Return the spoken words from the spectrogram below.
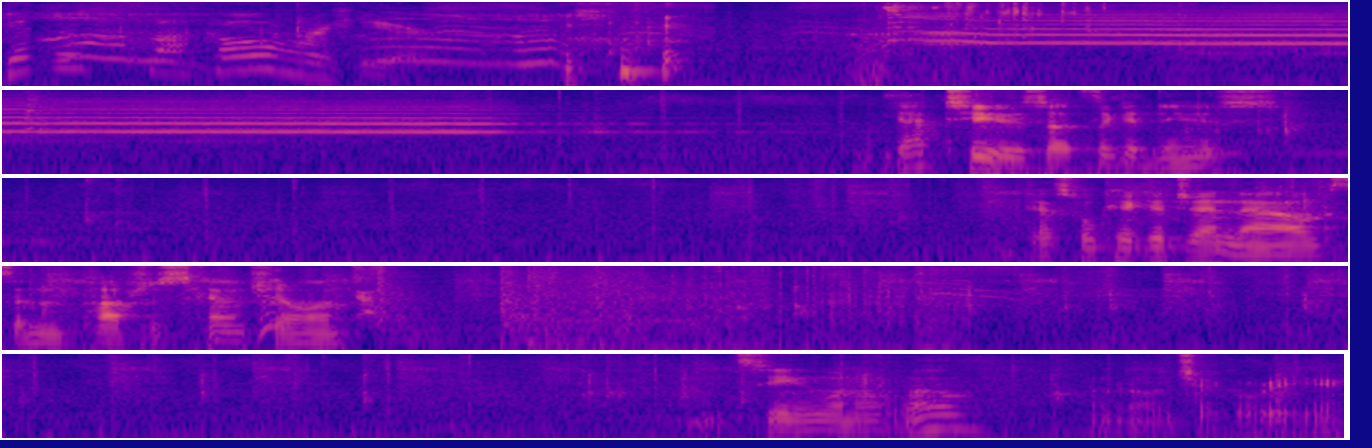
Get the fuck over here. We got two, so that's the good news. Guess we'll kick a gen now, because then Pop's just kind of chilling. See anyone. o- Well, I don't really check over here.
